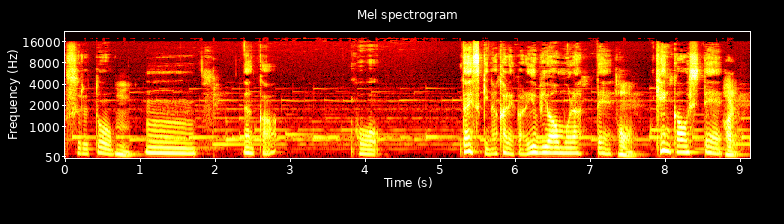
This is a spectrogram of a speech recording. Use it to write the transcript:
するとう、ん。うーん、なんか、こう、大好きな彼から指輪をもらって、うん。喧嘩をして、はい。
